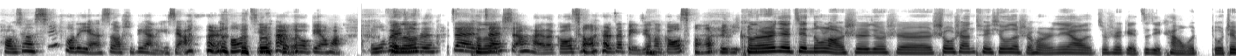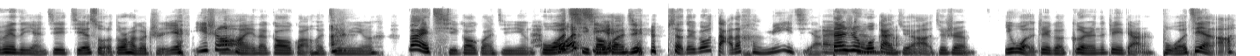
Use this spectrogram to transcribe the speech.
好像西服的颜色是变了一下，然后其他也没有变化，无非就是在在上海的高层还是在北京的高层而已。可能人家靳东老师就是收山退休的时候，人家要就是给自己看我我这辈子演技解锁了多少个职业，医生行哦业的高管和精英，外企高管精英，国国企高管精英，小对勾打得很密集啊。哎但是我感觉啊，就是。以我的这个个人的这点儿薄见啊，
